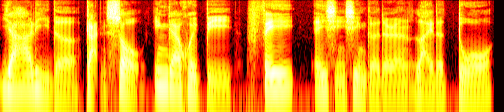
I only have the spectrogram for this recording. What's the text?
压力的感受，应该会比非 A 型性格的人来的多。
